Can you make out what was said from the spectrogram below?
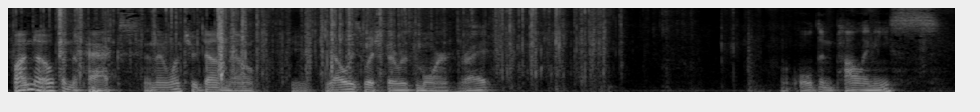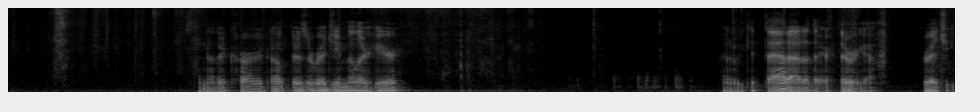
fun to open the packs, and then once you're done, though, you, you always wish there was more, right? Olden Polynice. Another card. Oh, there's a Reggie Miller here. How do we get that out of there? There we go. Reggie.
